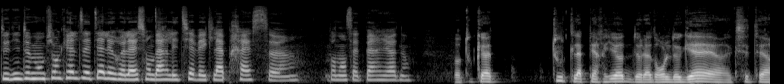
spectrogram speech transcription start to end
Denis de Montpion, quelles étaient les relations d'Arletty avec la presse pendant cette période? En tout cas, toute la période de la drôle de guerre, etc.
